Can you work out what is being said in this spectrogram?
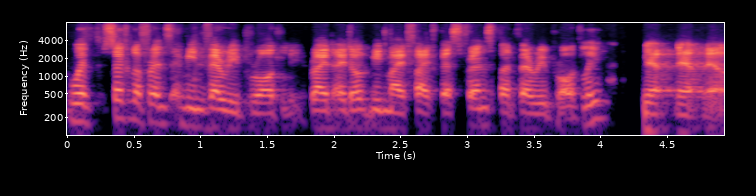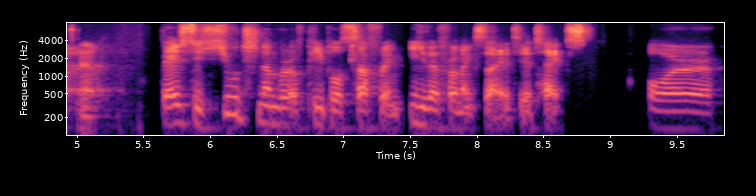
with circle of friends, I mean very broadly, right? I don't mean my five best friends, but very broadly. Yeah, yeah, yeah, yeah. There's a huge number of people suffering either from anxiety attacks or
